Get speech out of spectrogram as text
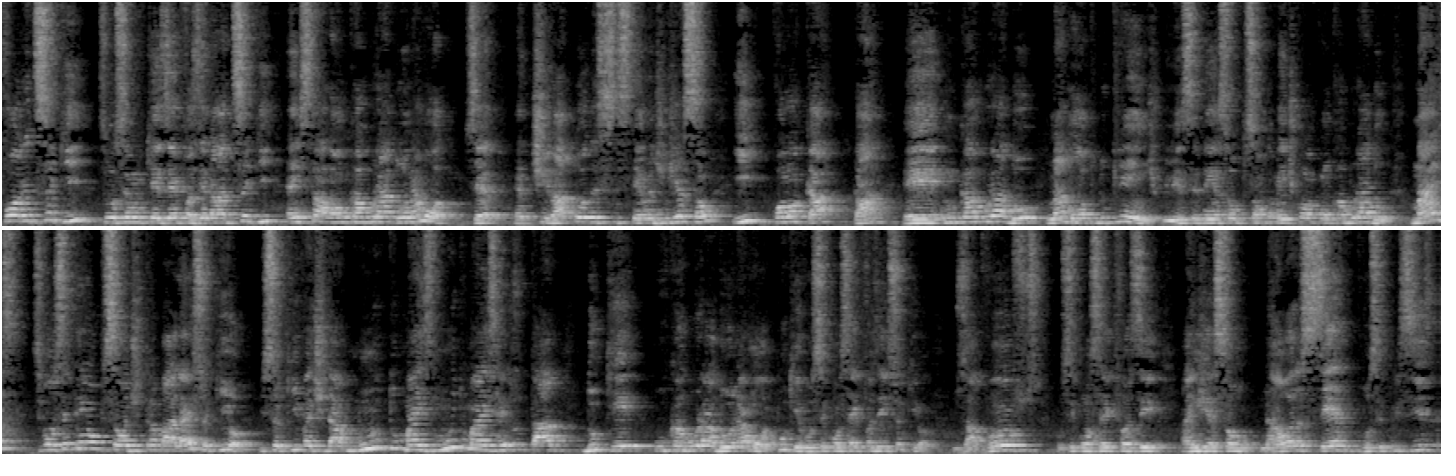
Fora disso aqui, se você não quiser fazer nada disso aqui, é instalar um carburador na moto, certo? É tirar todo esse sistema de injeção e colocar tá, é, um carburador na moto do cliente, beleza? Você tem essa opção também de colocar um carburador. Mas, se você tem a opção de trabalhar isso aqui, ó, isso aqui vai te dar muito mais, muito mais resultado do que o carburador na moto. Porque você consegue fazer isso aqui, ó, os avanços, você consegue fazer a injeção na hora certa que você precisa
